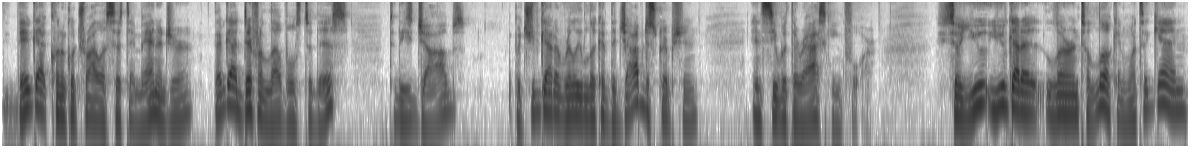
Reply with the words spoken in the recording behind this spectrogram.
They've got clinical trial assistant manager. They've got different levels to this, to these jobs. But you've got to really look at the job description and see what they're asking for. So you you've got to learn to look. And once again,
